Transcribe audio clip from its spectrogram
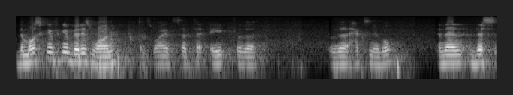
the most significant bit is 1. That's why it's set to 8 for the, for the hex nibble. And then this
